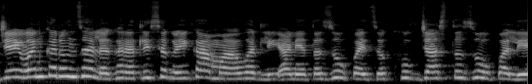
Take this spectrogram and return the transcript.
जेवण करून झालं घरातली सगळी कामं आवरली आणि आता झोपायचं. खूप जास्त झोप आली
